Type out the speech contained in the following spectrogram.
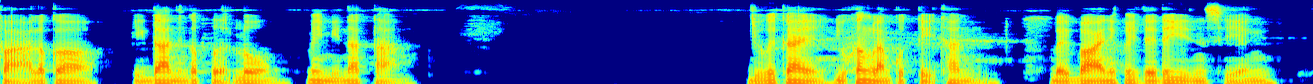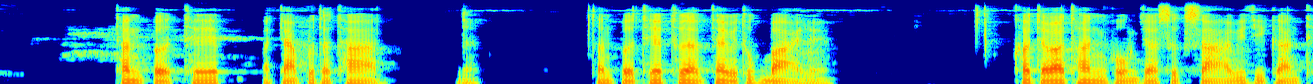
ฝาแล้วก็อีกด้านหนึ่งก็เปิดโล่งไม่มีหน้าต่าง อยู่ใกล้ๆ อยู่ข้างหลังกุฏิท่านบ่ายๆนี่ก็จะได้ยินเสียง ท่านเปิดเทปอาจารย์พุทธทาส ท่านเปิดเทปเทื่อใช่ไปทุกบ่ายเลย เข้าใจว่าท่านคงจะศึกษาวิธีการเท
